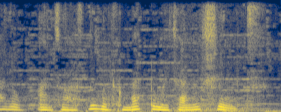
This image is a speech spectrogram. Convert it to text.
Hello, I'm Suhasini. Welcome back to my channel Shinx.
